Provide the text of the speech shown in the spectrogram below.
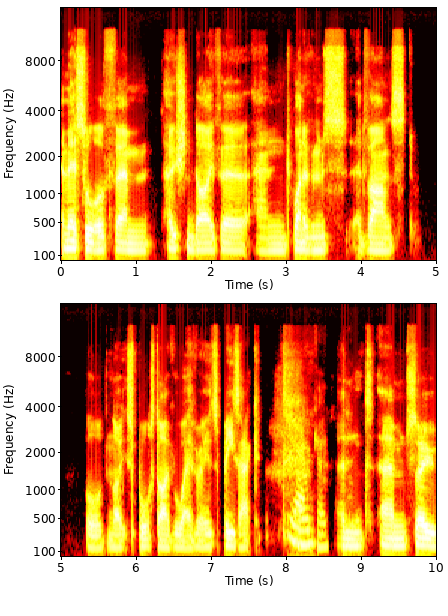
and they're sort of um, ocean diver, and one of them's advanced or like sports diver, whatever it is, BSAC. Yeah. Okay. And um, so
